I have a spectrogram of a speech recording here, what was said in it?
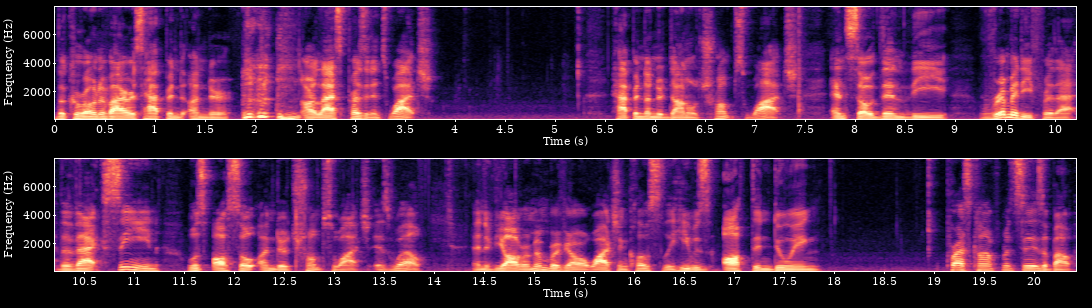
The coronavirus happened under our last president's watch, happened under Donald Trump's watch. And so then the remedy for that, the vaccine, was also under Trump's watch as well. And if y'all remember, if y'all are watching closely, he was often doing press conferences about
